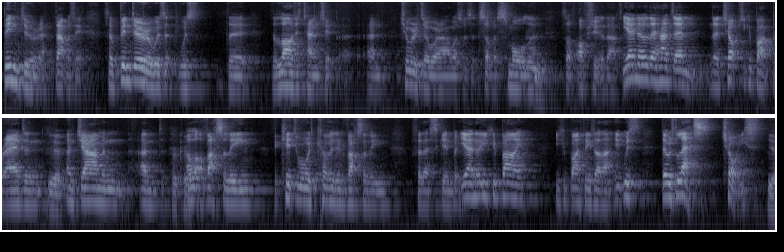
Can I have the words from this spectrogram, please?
Bindura, that was it. So Bindura was was the the largest township, uh, and Chorizo, where I was, was sort of a smaller Mm. sort of offshoot of that. Yeah, no, they had um, the shops. You could buy bread and Yeah, and jam and and okay. a lot of Vaseline. The kids were always covered in Vaseline for their skin. But yeah, no, you could buy you could buy things like that. It was there was less choice, Yeah,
